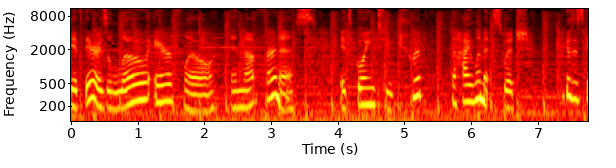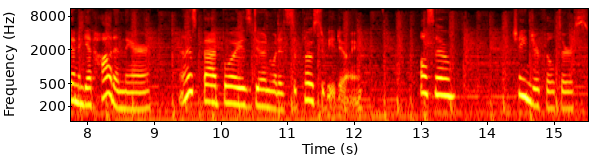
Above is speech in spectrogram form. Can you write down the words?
If there is low airflow in that furnace, it's going to trip the high limit switch because it's going to get hot in there, and this bad boy is doing what it's supposed to be doing. Also, change your filters.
